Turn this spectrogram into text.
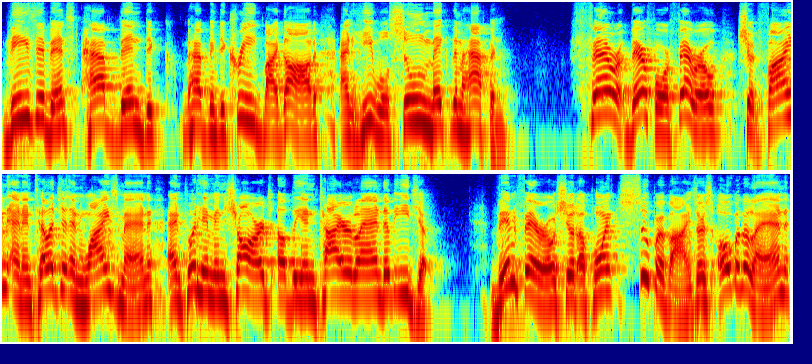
these events have been, de- have been decreed by God and he will soon make them happen. Pharaoh, therefore, Pharaoh should find an intelligent and wise man and put him in charge of the entire land of Egypt. Then Pharaoh should appoint supervisors over the land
